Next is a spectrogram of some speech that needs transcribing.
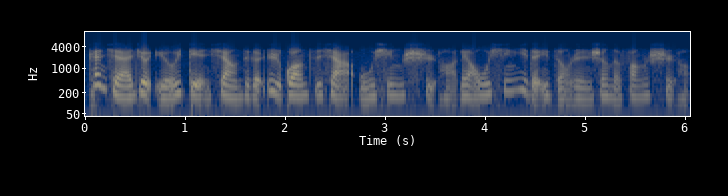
看起来就有一点像这个日光之下无心事，哈，了无新意的一种人生的方式，哈。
